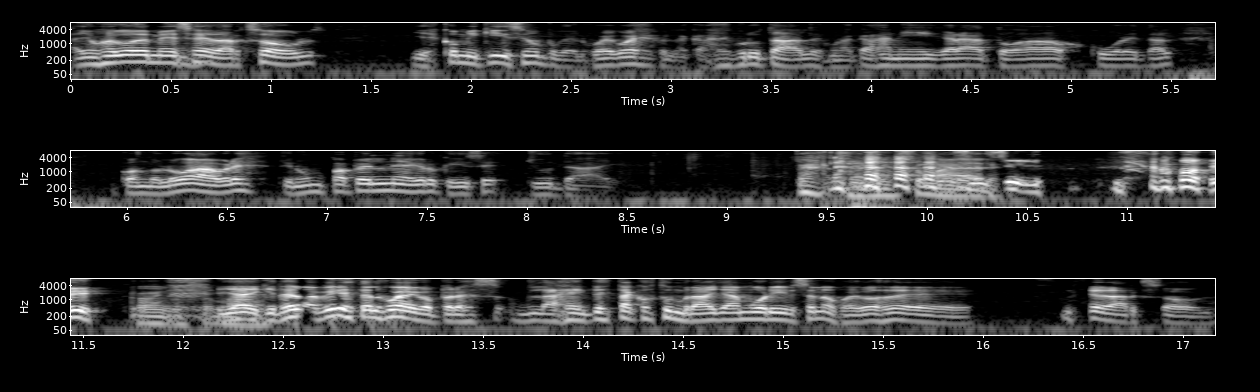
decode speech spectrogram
Hay un juego de mesa de Dark Souls y es comiquísimo porque el juego es, la caja es brutal, es una caja negra, toda oscura y tal. Cuando lo abres, tiene un papel negro que dice You die. Coño, su madre. Sencillo. Morí. Coño, su Y madre. y quitas el papel y está el juego, pero es- la gente está acostumbrada ya a morirse en los juegos de, de Dark Souls.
